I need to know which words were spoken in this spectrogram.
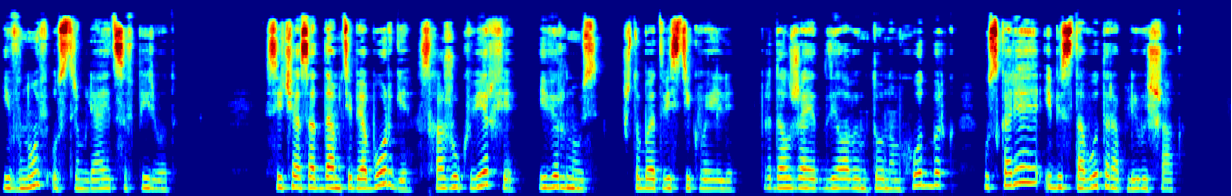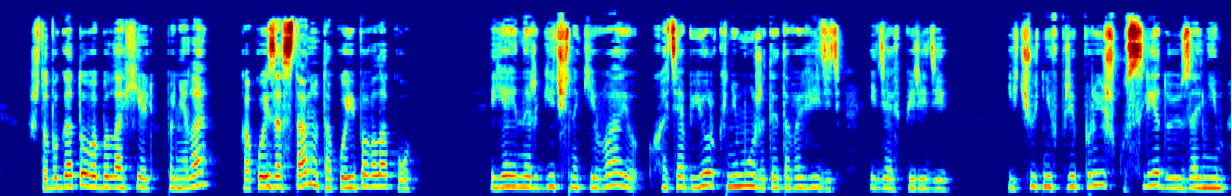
и вновь устремляется вперед. «Сейчас отдам тебя Борге, схожу к верфи и вернусь, чтобы отвезти к Вейли», продолжает деловым тоном Ходберг, ускоряя и без того торопливый шаг. «Чтобы готова была Хель, поняла? Какой застану, такой и поволоку». Я энергично киваю, хотя Бьорк не может этого видеть, идя впереди и чуть не в припрыжку следую за ним,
